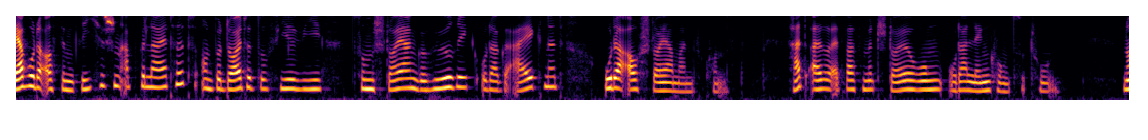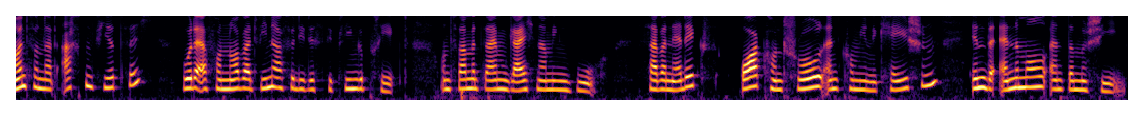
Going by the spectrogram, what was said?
Der wurde aus dem Griechischen abgeleitet und bedeutet so viel wie zum Steuern gehörig oder geeignet oder auch Steuermannskunst. Hat also etwas mit Steuerung oder Lenkung zu tun. 1948 wurde er von Norbert Wiener für die Disziplin geprägt, und zwar mit seinem gleichnamigen Buch Cybernetics or Control and Communication in the Animal and the Machine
